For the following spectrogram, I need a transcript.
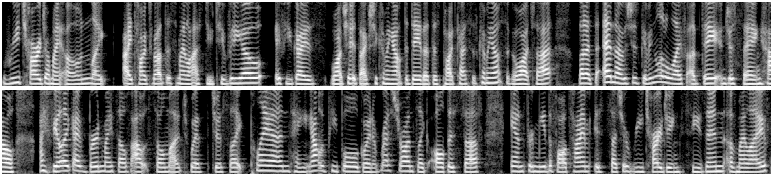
recharge on my own. Like, I talked about this in my last YouTube video. If you guys watch it, it's actually coming out the day that this podcast is coming out. So go watch that. But at the end, I was just giving a little life update and just saying how I feel like I've burned myself out so much with just like plans, hanging out with people, going to restaurants, like all this stuff. And for me, the fall time is such a recharging season of my life.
